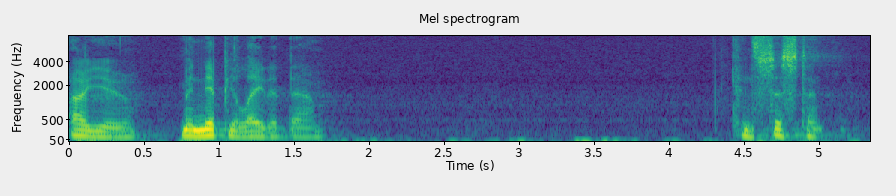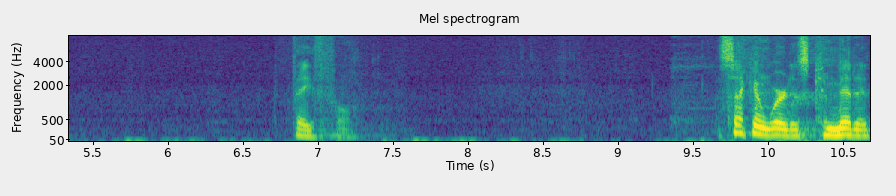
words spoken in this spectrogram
how you manipulated them. Consistent, faithful. The second word is committed.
